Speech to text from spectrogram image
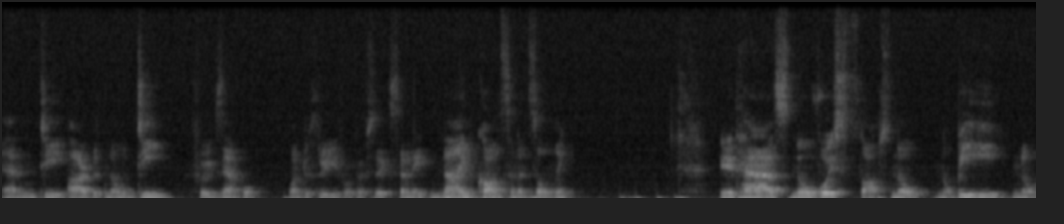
N, T, R, but no D, for example. 1, 2, 3, 4, 5, 6, 7, 8, 9 consonants only. It has no voice stops, no no B, no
